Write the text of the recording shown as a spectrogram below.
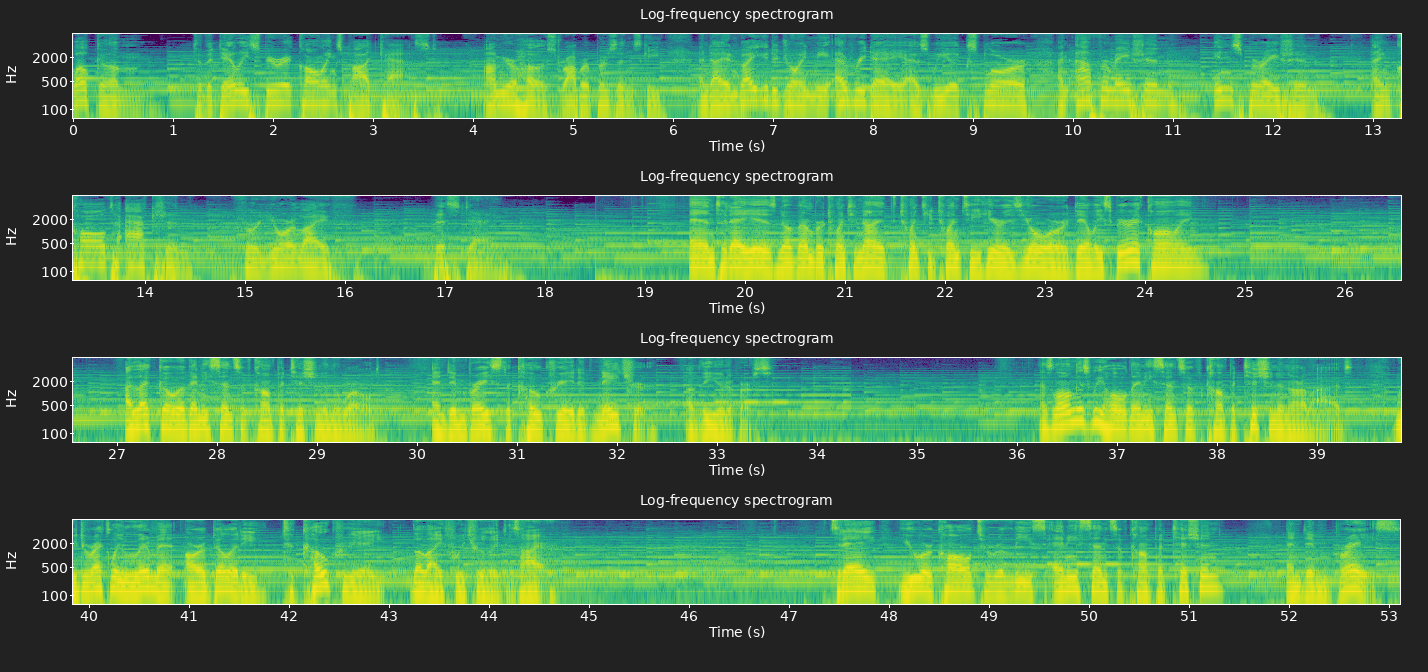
Welcome to the Daily Spirit Callings Podcast. I'm your host, Robert Brzezinski, and I invite you to join me every day as we explore an affirmation, inspiration, and call to action for your life this day. And today is November 29th, 2020. Here is your Daily Spirit Calling. I let go of any sense of competition in the world and embrace the co creative nature of the universe. As long as we hold any sense of competition in our lives, we directly limit our ability to co create the life we truly desire. Today, you are called to release any sense of competition and embrace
